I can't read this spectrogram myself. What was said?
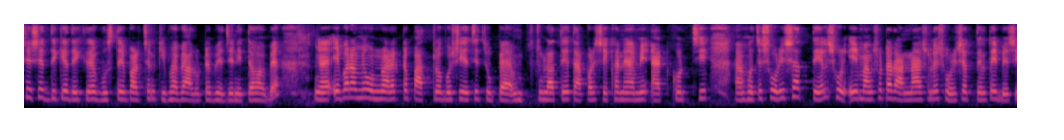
শেষের দিকে দেখে বুঝতেই পারছেন কীভাবে আলুটা ভেজে নিতে হবে। এবার আমি অন্য আরেকটা পাত্র বসিয়েছি চুলাতে। তারপর সেখানে আমি অ্যাড করছি হচ্ছে সরিষার তেল। এই মাংসটা রান্না আসলে সরিষার তেলটাই বেশি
